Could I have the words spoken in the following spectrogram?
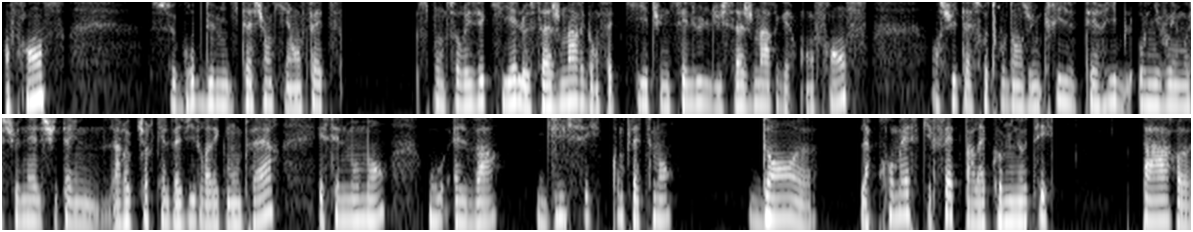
en France, ce groupe de méditation qui est en fait sponsorisé, qui est le Sage Marg en fait, qui est une cellule du Sage Marg en France. Ensuite, elle se retrouve dans une crise terrible au niveau émotionnel suite à la rupture qu'elle va vivre avec mon père. Et c'est le moment où elle va glisser complètement dans euh, la promesse qui est faite par la communauté, par, euh,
